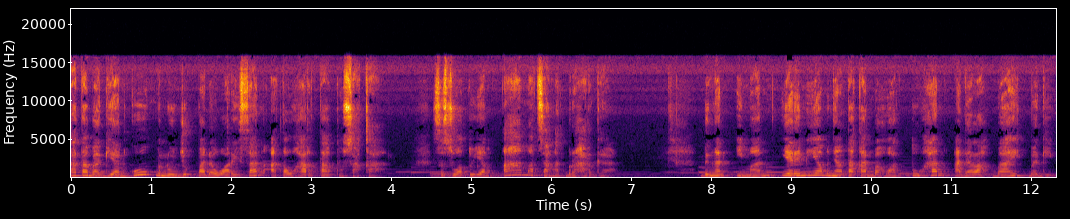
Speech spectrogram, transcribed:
Kata bagianku menunjuk pada warisan atau harta pusaka, sesuatu yang amat sangat berharga. Dengan iman, Yeremia menyatakan bahwa Tuhan adalah baik bagi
